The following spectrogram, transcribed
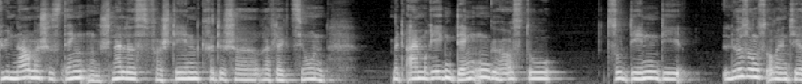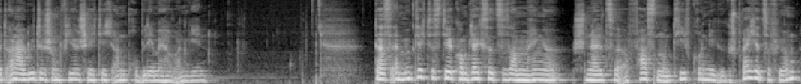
Dynamisches Denken, schnelles Verstehen, kritische Reflexion. Mit einem regen Denken gehörst du zu denen, die lösungsorientiert, analytisch und vielschichtig an Probleme herangehen. Das ermöglicht es dir, komplexe Zusammenhänge schnell zu erfassen und tiefgründige Gespräche zu führen,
